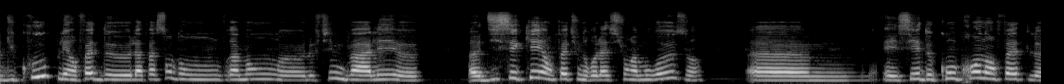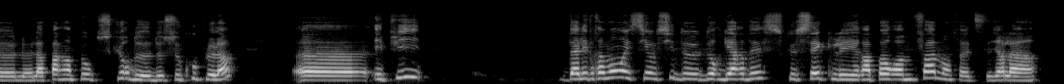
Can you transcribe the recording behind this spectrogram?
du couple et en fait de la façon dont vraiment le film va aller disséquer en fait une relation amoureuse euh, et essayer de comprendre en fait la part un peu obscure de, ce couple-là. Euh, et puis d'aller vraiment essayer aussi de, regarder ce que c'est que les rapports hommes-femmes en fait, c'est-à-dire la,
